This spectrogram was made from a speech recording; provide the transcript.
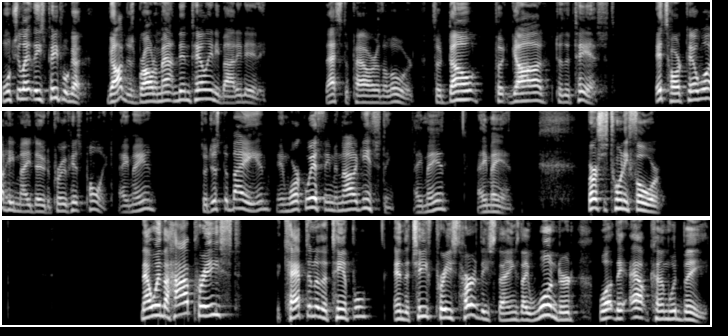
Won't you let these people go? God just brought them out and didn't tell anybody, did he? That's the power of the Lord. So don't put God to the test. It's hard to tell what he may do to prove his point. Amen? So just obey him and work with him and not against him. Amen? Amen. Verses 24. Now, when the high priest, the captain of the temple, and the chief priest heard these things, they wondered what the outcome would be.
